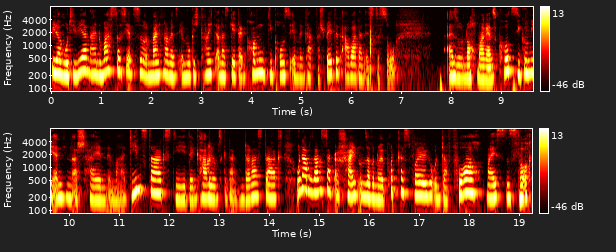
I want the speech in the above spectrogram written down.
wieder motivieren. Nein, du machst das jetzt und manchmal, wenn es eben wirklich gar nicht anders geht, dann kommen die Posts eben den Tag verspätet, aber dann ist es so. Also nochmal ganz kurz, die Gummienten erscheinen immer dienstags, die Denkariumsgedanken donnerstags und am Samstag erscheint unsere neue Podcast-Folge und davor meistens noch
